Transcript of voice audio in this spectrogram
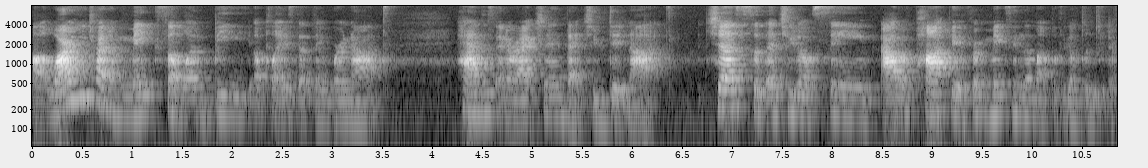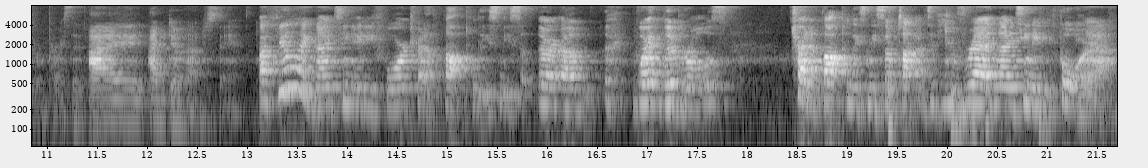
on. Why are you trying to make someone be a place that they were not? have this interaction that you did not, just so that you don't seem out of pocket for mixing them up with a completely different person. I I don't understand. I feel like 1984 tried to thought police me, or um, white liberals try to thought police me sometimes. If you've read 1984, Yeah.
